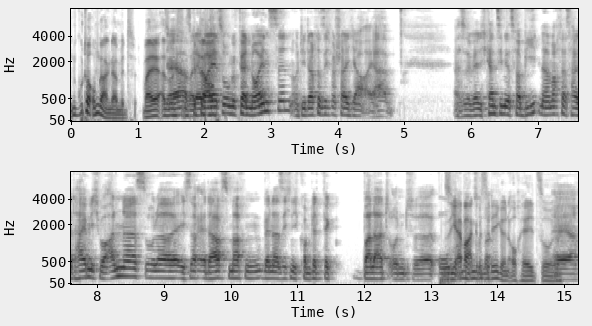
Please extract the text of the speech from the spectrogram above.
ein guter Umgang damit. Weil, also ja, es, ja, es weil er ja war jetzt so ungefähr 19 und die dachte sich wahrscheinlich, ja, ja, also wenn ich kann es ihm jetzt verbieten, er macht das halt heimlich woanders oder ich sag, er darf es machen, wenn er sich nicht komplett wegballert und äh, oben sich einfach an gewisse Regeln auch hält. So. Ja, ja.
